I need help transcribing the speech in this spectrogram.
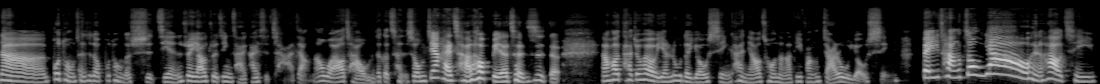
那不同城市都不同的时间，所以要最近才开始查这样。然后我要查我们这个城市，我们今天还查到别的城市的，然后它就会有沿路的游行，看你要从哪个地方加入游行，非常重要。很好奇，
